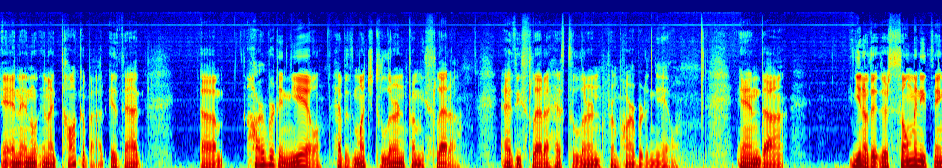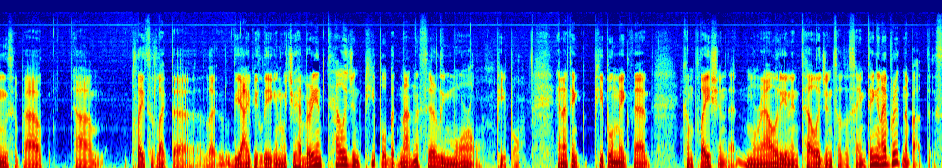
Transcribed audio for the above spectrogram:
and, and, and I talk about, is that um, Harvard and Yale have as much to learn from Ysleta as Ysleta has to learn from Harvard and Yale. And, uh, you know, there, there's so many things about um, places like the, like the Ivy League in which you have very intelligent people, but not necessarily moral people. And I think people make that conflation that morality and intelligence are the same thing. And I've written about this,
